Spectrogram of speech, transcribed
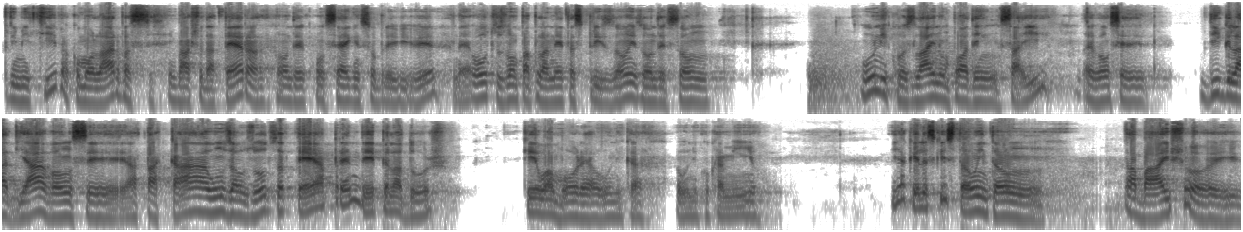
primitiva, como larvas embaixo da terra, onde conseguem sobreviver. Né? Outros vão para planetas prisões, onde são únicos lá e não podem sair, vão se digladiar, vão se atacar uns aos outros até aprender pela dor que o amor é a única, o único caminho. E aqueles que estão então abaixo e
